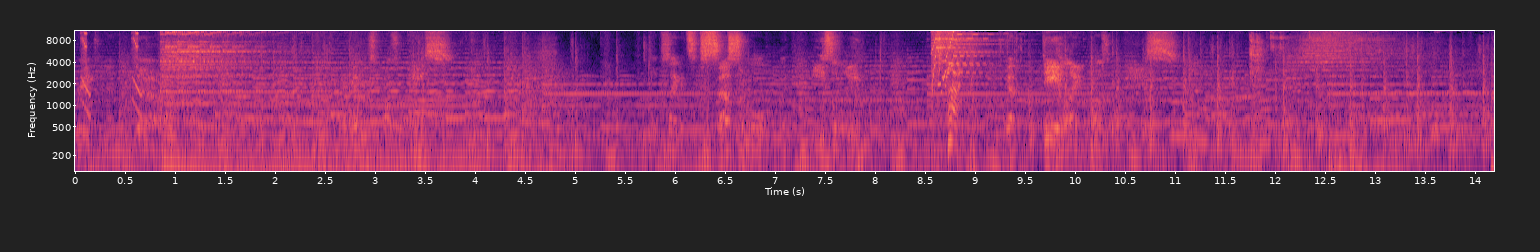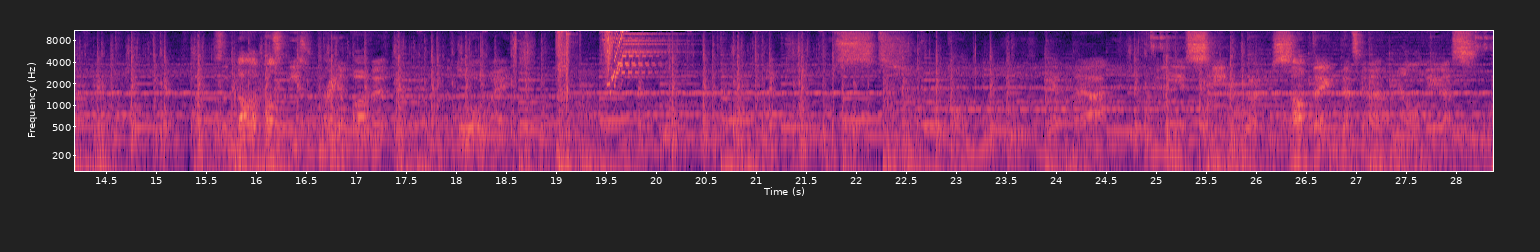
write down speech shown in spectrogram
We're raking in the dough. I get this puzzle piece? Looks like it's accessible, like, easily. Got the daylight puzzle piece. Another puzzle piece right above it, the doorway. Something that's gonna elevate us.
